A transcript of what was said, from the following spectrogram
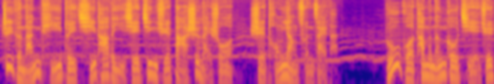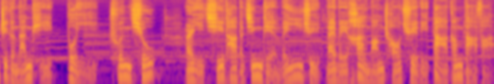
这个难题对其他的一些经学大师来说是同样存在的。如果他们能够解决这个难题，不以《春秋》而以其他的经典为依据来为汉王朝确立大纲大法，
